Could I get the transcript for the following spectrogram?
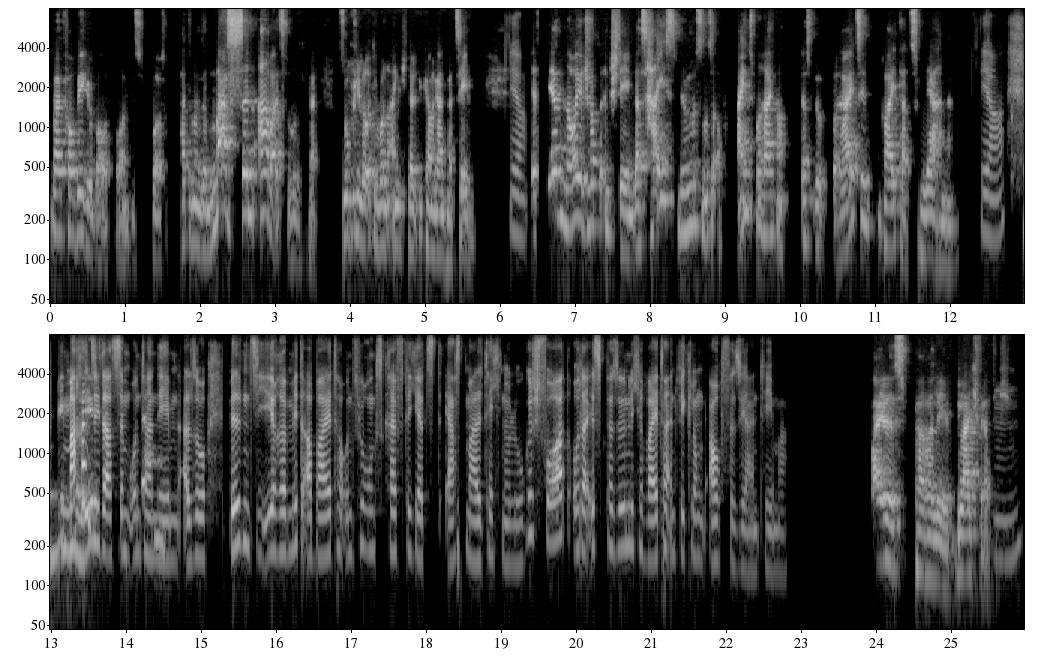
bei VW gebaut worden ist, hatte man so Massenarbeitslosigkeit. So viele Leute wurden eingestellt, die kann man gar nicht mehr zählen. Ja. Es werden neue Jobs entstehen. Das heißt, wir müssen uns auf eins bereit machen, dass wir bereit sind, weiter zu lernen. Ja, wie machen Sie das im Unternehmen? Also bilden Sie Ihre Mitarbeiter und Führungskräfte jetzt erstmal technologisch fort oder ist persönliche Weiterentwicklung auch für Sie ein Thema? Beides parallel, gleichwertig. Mhm.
